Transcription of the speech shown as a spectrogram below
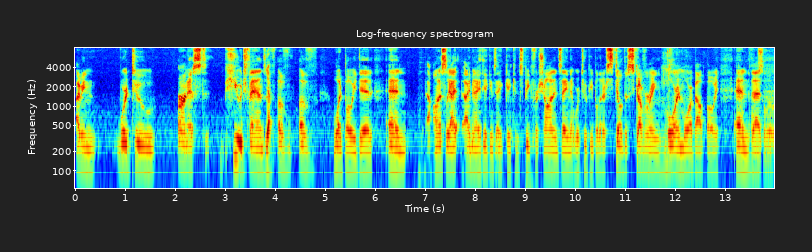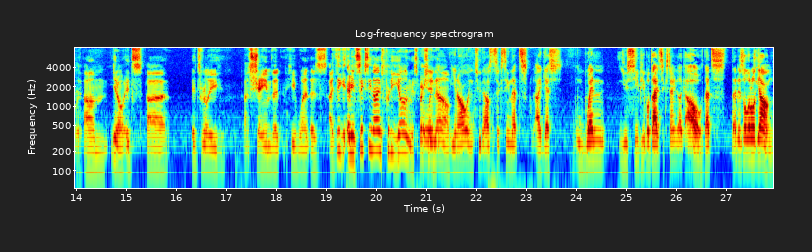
I mean we're two earnest, huge fans Yep. of, of of what Bowie did, and honestly, I I mean I think I can, I can speak for Sean in saying that we're two people that are still discovering more and more about Bowie, and that Absolutely. um you know it's uh it's really a shame that he went as I think I mean 69 is pretty young, especially And, now. You know, in 2016, that's I guess when you see people die at 69, you're like, oh, that's that is a little young.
